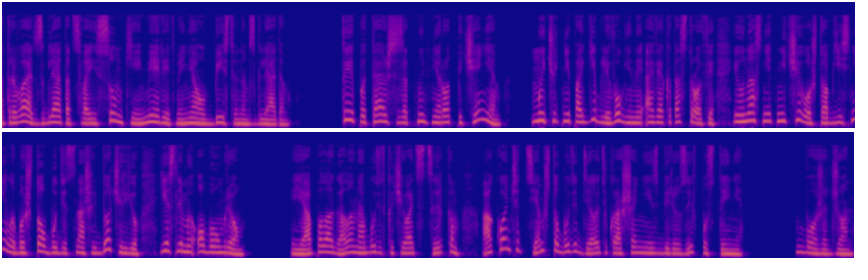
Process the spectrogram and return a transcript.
отрывает взгляд от своей сумки и меряет меня убийственным взглядом. «Ты пытаешься заткнуть мне рот печеньем? Мы чуть не погибли в огненной авиакатастрофе, и у нас нет ничего, что объяснило бы, что будет с нашей дочерью, если мы оба умрем. Я полагала, она будет кочевать с цирком, а кончит тем, что будет делать украшения из бирюзы в пустыне. Боже, Джон,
